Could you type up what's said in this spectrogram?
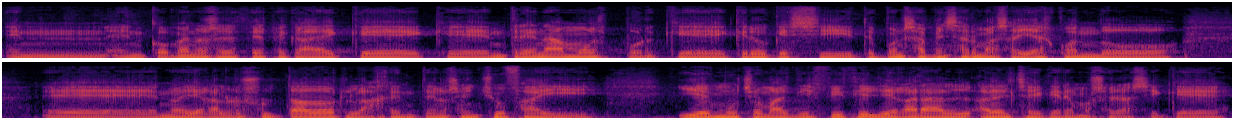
en, comernos el césped cada vez que, entrenamos, porque creo que si te pones a pensar más allá es cuando eh, no llegan los resultados, la gente nos enchufa y, es mucho más difícil llegar al, al Elche que queremos ser. Así que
